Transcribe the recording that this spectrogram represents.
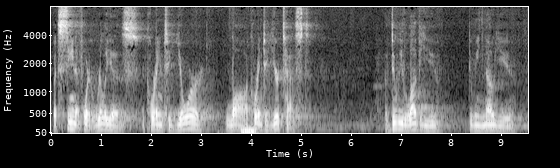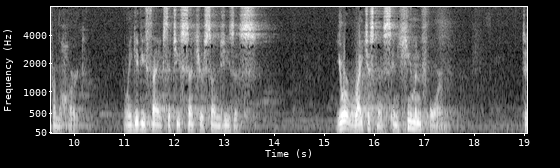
but seeing it for what it really is, according to your law, according to your test of do we love you? Do we know you from the heart? And we give you thanks that you sent your son Jesus, your righteousness in human form, to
